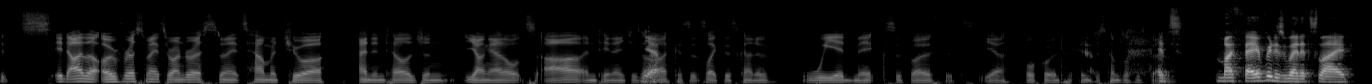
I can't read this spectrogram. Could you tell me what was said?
it's it either overestimates or underestimates how mature and intelligent young adults are and teenagers Yeah. are because it's like this kind of weird mix of both. It's yeah, awkward. Yeah. It just comes off as bad. It's my favorite is when it's like,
